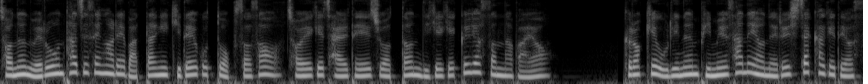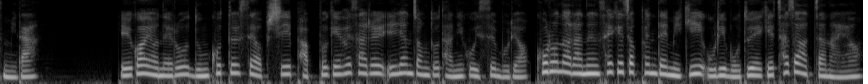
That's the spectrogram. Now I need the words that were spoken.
저는 외로운 타지 생활에 마땅히 기댈 곳도 없어서 저에게 잘 대해주었던 닉에게 끌렸었나 봐요. 그렇게 우리는 비밀 사내 연애를 시작하게 되었습니다. 일과 연애로 눈코 뜰 새 없이 바쁘게 회사를 1년 정도 다니고 있을 무렵 코로나라는 세계적 팬데믹이 우리 모두에게 찾아왔잖아요.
